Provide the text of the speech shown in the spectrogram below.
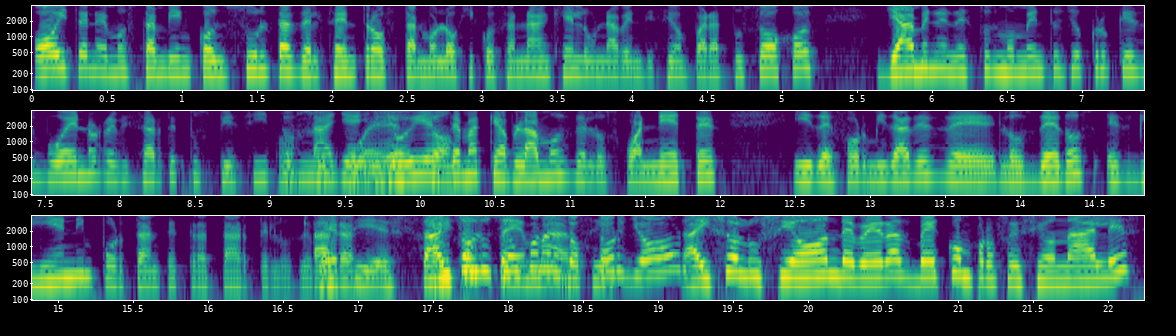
Hoy tenemos también consultas del Centro Oftalmológico San Ángel, una bendición para tus ojos. Llamen en estos momentos, yo creo que es bueno revisarte tus piecitos, Naye. Y hoy el tema que hablamos de los juanetes y deformidades de los dedos, es bien importante tratártelos, de veras. Así es. Hay solución con el doctor sí. George. Hay solución, de veras, ve con profesionales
